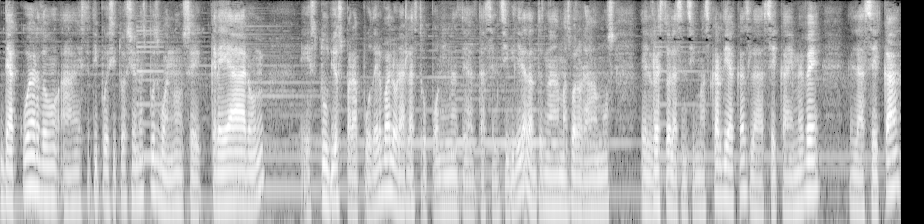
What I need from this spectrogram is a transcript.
de acuerdo a este tipo de situaciones, pues bueno, se crearon estudios para poder valorar las troponinas de alta sensibilidad. Antes nada más valorábamos el resto de las enzimas cardíacas, la CKMB, la CK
